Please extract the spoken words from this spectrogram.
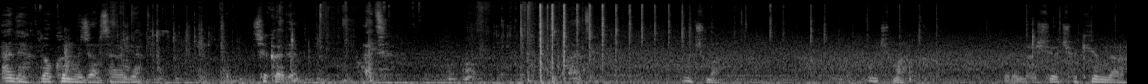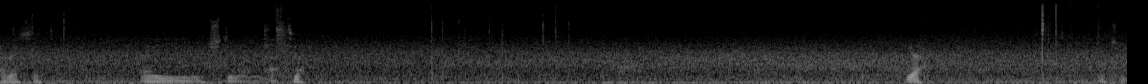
Hadi dokunmayacağım sana gel. Çık hadi. Hadi. Hadi. Uçma. Uçma. Durun ben şöyle çökeyim de arkadaşlar. Ay uçtu vallahi. Tüh. Gel. Uçma.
